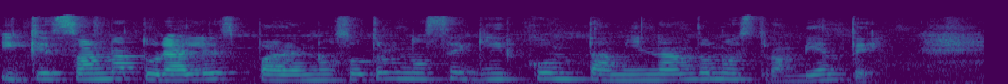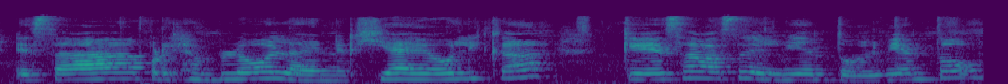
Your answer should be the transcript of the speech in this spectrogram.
y que son naturales para nosotros no seguir contaminando nuestro ambiente. Está, por ejemplo, la energía eólica, que es a base del viento. El viento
